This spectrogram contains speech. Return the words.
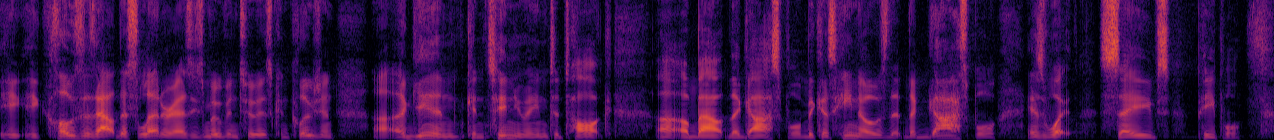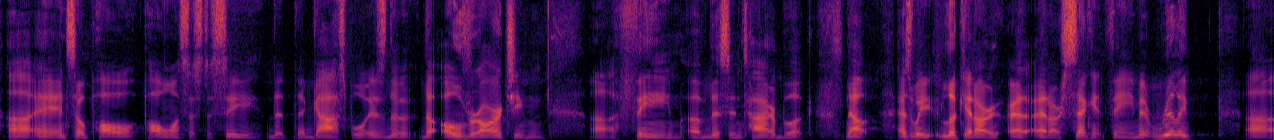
he, he closes out this letter as he's moving to his conclusion, uh, again, continuing to talk uh, about the gospel because he knows that the gospel is what saves people. Uh, and, and, so Paul, Paul wants us to see that the gospel is the, the overarching uh, theme of this entire book. Now, as we look at our, at our second theme, it really uh,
